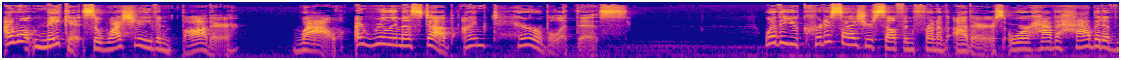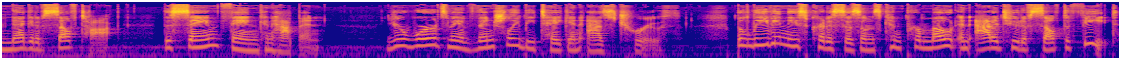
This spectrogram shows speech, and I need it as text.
I won't make it, so why should I even bother? Wow, I really messed up. I'm terrible at this. Whether you criticize yourself in front of others or have a habit of negative self talk, the same thing can happen. Your words may eventually be taken as truth. Believing these criticisms can promote an attitude of self defeat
